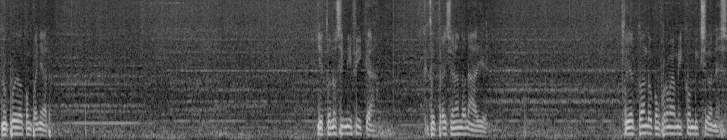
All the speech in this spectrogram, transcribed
No puedo acompañar. Y esto no significa que estoy traicionando a nadie. Estoy actuando conforme a mis convicciones.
